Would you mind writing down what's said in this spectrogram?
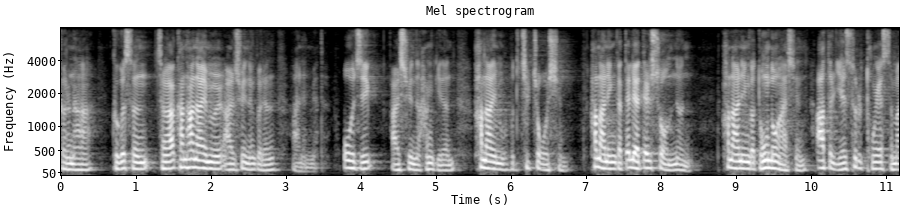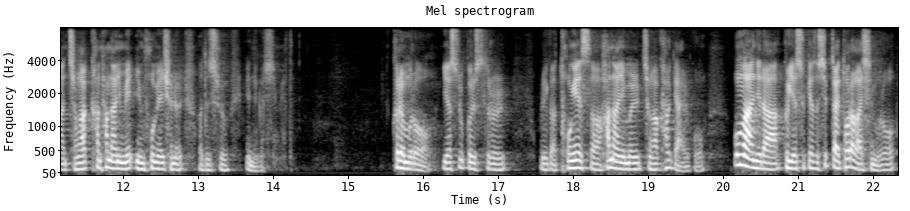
그러나 그것은 정확한 하나님을 알 수 있는 것은 아닙니다. 오직 알 수 있는 한계는 하나님으로부터 직접 오신 하나님과 뗄래야 뗄 수 없는 하나님과 동동하신 아들 예수를 통해서만 정확한 하나님의 인포메이션을 얻을 수 있는 것입니다. 그러므로 예수 그리스도를 우리가 통해서 하나님을 정확하게 알고 뿐만 아니라 그 예수께서 십자에 돌아가심으로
